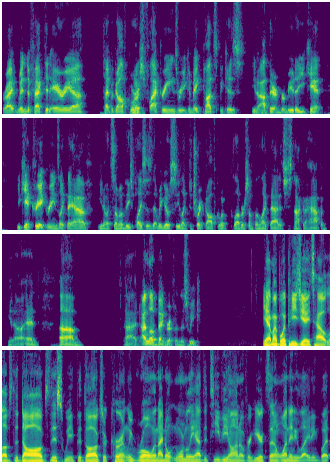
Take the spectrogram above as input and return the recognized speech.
right? Wind affected area type of golf course, right. flat greens where you can make putts because you know out there in Bermuda you can't you can't create greens like they have you know at some of these places that we go see like Detroit Golf Club or something like that. It's just not going to happen, you know. And um, I, I love Ben Griffin this week. Yeah, my boy PGA Tout loves the dogs this week. The dogs are currently rolling. I don't normally have the TV on over here because I don't want any lighting, but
